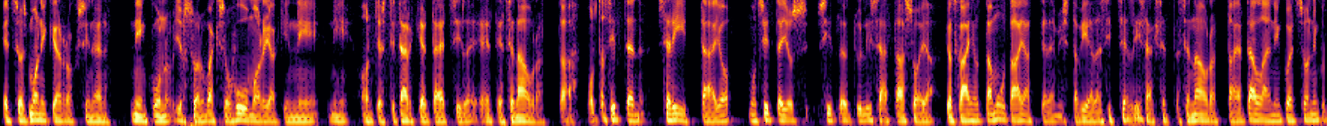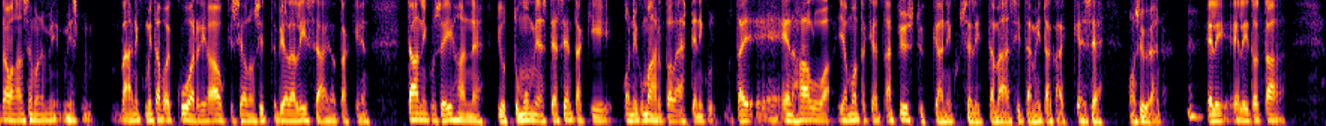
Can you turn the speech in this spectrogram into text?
että se olisi monikerroksinen, niin kuin jos on vaikka se on huumoriakin, niin, niin on tietysti tärkeää, että, sille, että, että se naurattaa. Mutta sitten se riittää jo mutta sitten jos siitä löytyy lisää tasoja, jotka aiheuttaa muuta ajattelemista vielä sitten sen lisäksi, että se naurattaa ja tällainen, niin kuin, että se on niin kuin tavallaan semmoinen, missä vähän niin kuin mitä voi kuoria auki, siellä on sitten vielä lisää jotakin. Tämä on niin kuin se ihanne juttu mun mielestä ja sen takia on niin kuin mahdoton lähteä, niin kuin, tai en halua ja monta kertaa en pystykään niin kuin selittämään sitä, mitä kaikkea se on syönyt. Mm. Eli, eli tota,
